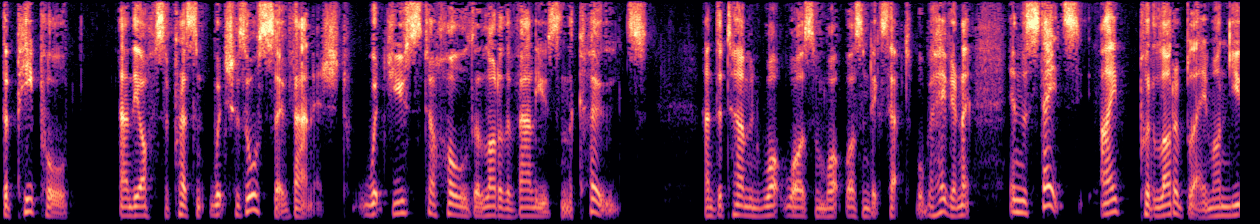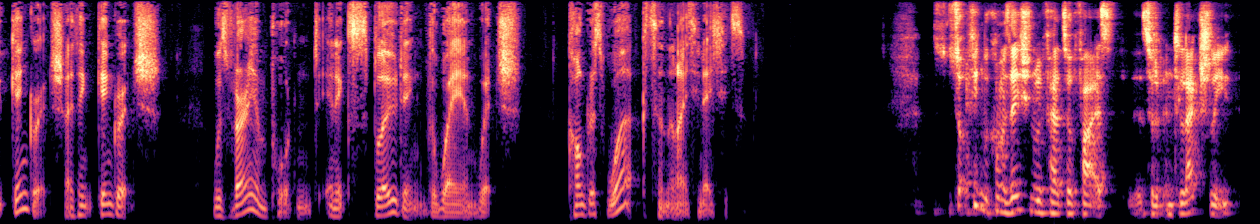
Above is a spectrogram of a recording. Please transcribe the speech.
the people and the office of president, which has also vanished, which used to hold a lot of the values and the codes and determine what was and what wasn't acceptable behavior. And in the States, I put a lot of blame on Newt Gingrich. I think Gingrich was very important in exploding the way in which Congress worked in the 1980s. So I think the conversation we've had so far is sort of intellectually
